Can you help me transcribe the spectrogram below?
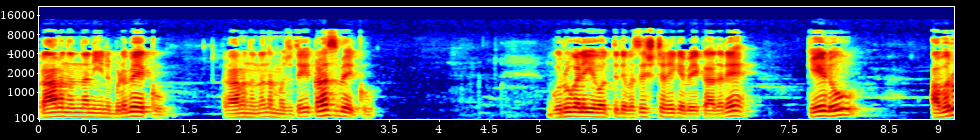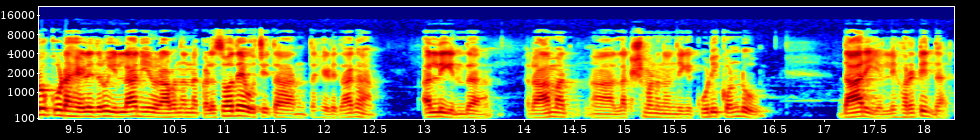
ರಾಮನನ್ನ ನೀನು ಬಿಡಬೇಕು. ರಾಮನನ್ನ ನಮ್ಮ ಜೊತೆಗೆ ಕಳಿಸ್ಬೇಕು. ಗುರುಗಳಿಗೆ ಗೊತ್ತಿದೆ ವಸಿಷ್ಠರಿಗೆ ಬೇಕಾದರೆ ಕೇಳು. ಅವರೂ ಕೂಡ ಹೇಳಿದರು ಇಲ್ಲ ನೀನು ರಾಮನನ್ನು ಕಳಿಸೋದೇ ಉಚಿತ ಅಂತ ಹೇಳಿದಾಗ ಅಲ್ಲಿಯಿಂದ ರಾಮ ಲಕ್ಷ್ಮಣನೊಂದಿಗೆ ಕೂಡಿಕೊಂಡು ದಾರಿಯಲ್ಲಿ ಹೊರಟಿದ್ದಾರೆ.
